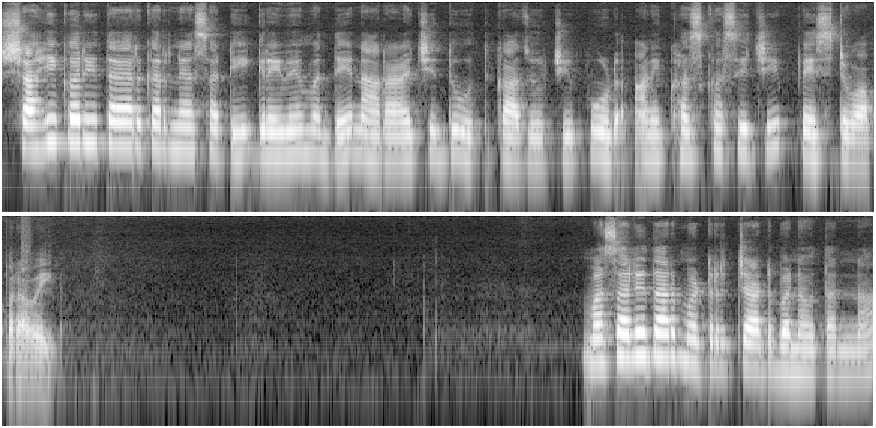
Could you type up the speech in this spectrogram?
शाही करी तयार करण्यासाठी ग्रेव्हीमध्ये नारळाची दूध काजूची पूड आणि खसखसीची पेस्ट वापरावी. मसालेदार मटर चाट बनवताना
